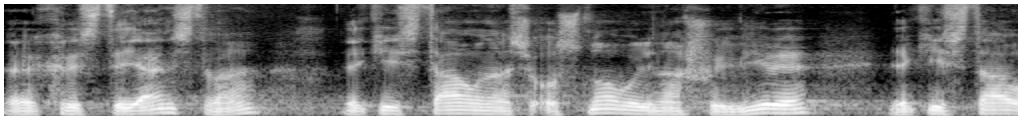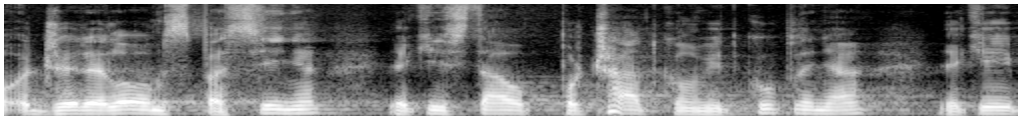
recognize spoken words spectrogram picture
е, християнства, який став основою нашої віри, який став джерелом спасіння, який став початком відкуплення, який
